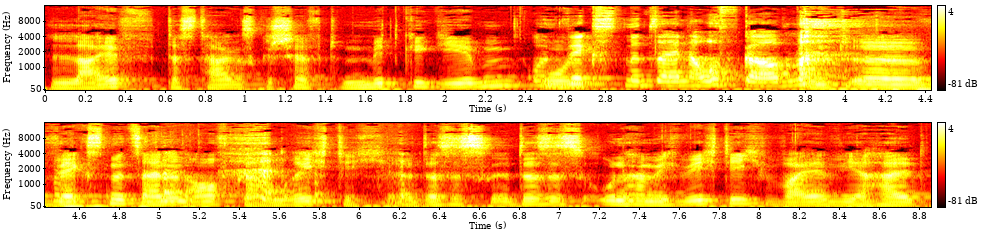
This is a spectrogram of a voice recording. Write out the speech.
live das Tagesgeschäft mitgegeben. Und, und wächst mit seinen Aufgaben. Und äh, wächst mit seinen Aufgaben, richtig. Äh, das ist, das ist unheimlich wichtig, weil wir halt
